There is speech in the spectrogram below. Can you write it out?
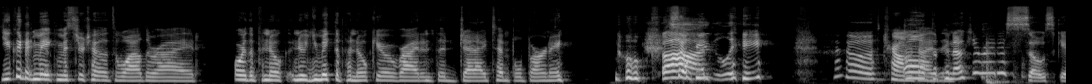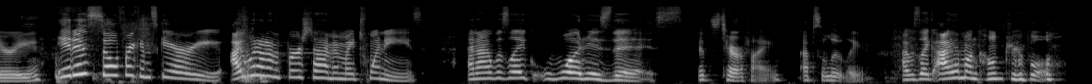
you could make Mr. Toad's Wild Ride or the Pinocchio. No, you make the Pinocchio ride into the Jedi Temple burning oh so god. easily. oh, oh, traumatizing. the Pinocchio ride is so scary. It is so freaking scary. I went on it the first time in my 20s and I was like, what is this? It's terrifying. Absolutely. I was like, I am uncomfortable.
